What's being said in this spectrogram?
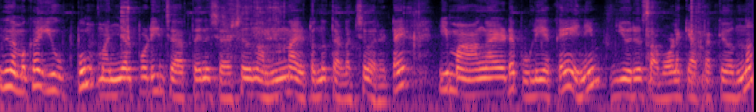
ഇനി നമുക്ക് ഈ ഉപ്പും മഞ്ഞൾപ്പൊടിയും ചേർത്തതിന് ശേഷം ഇത് നന്നായിട്ടൊന്ന് തിളച്ച് വരട്ടെ. ഈ മാങ്ങയുടെ പുളിയൊക്കെ ഇനിയും ഈ ഒരു സവോളയ്ക്കകത്തൊക്കെ ഒന്ന്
